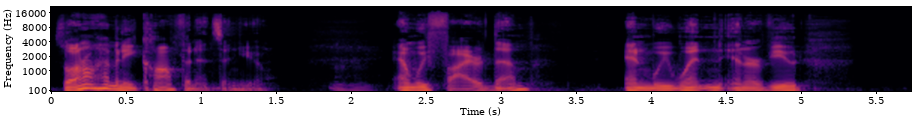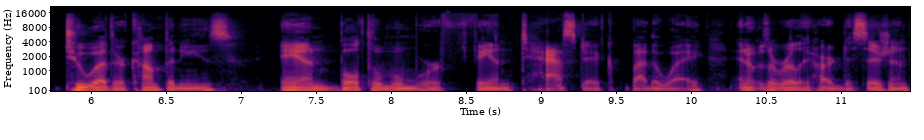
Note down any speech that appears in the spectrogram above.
So I don't have any confidence in you. Mm-hmm. And we fired them and we went and interviewed two other companies and both of them were fantastic by the way and it was a really hard decision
